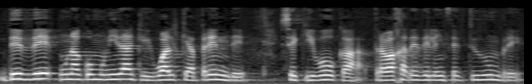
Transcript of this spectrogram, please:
desde una comunidad que igual que aprende, se equivoca, trabaja desde la incertidumbre,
